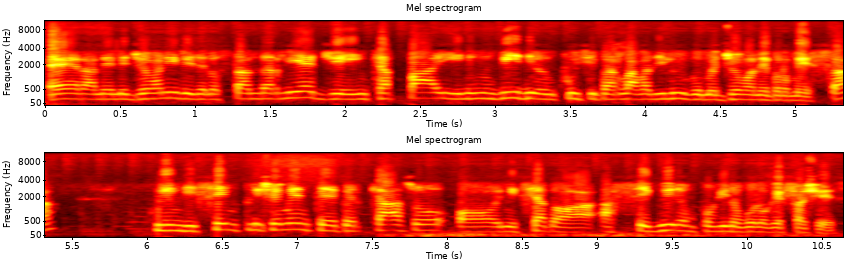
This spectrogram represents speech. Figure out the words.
Era nelle giovanili dello Standard Liegi e incappai in un video in cui si parlava di lui come giovane promessa. Quindi semplicemente per caso ho iniziato a, a seguire un pochino quello che, facesse,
